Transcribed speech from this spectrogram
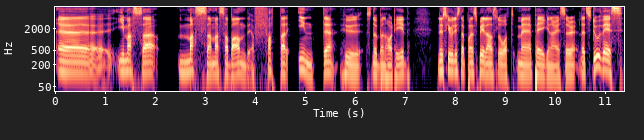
Eh, I massa massa, massa band. Jag fattar inte hur snubben har tid. Nu ska vi lyssna på en sprillans låt med Paganizer. Let's do this!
